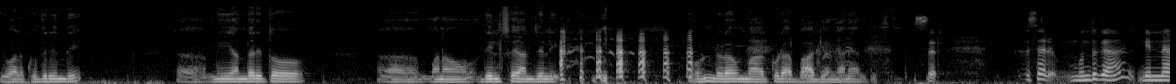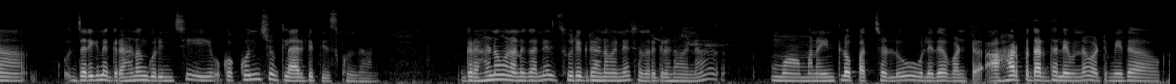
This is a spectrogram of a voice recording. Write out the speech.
ఇవాళ కుదిరింది. మీ అందరితో మనం దిల్సే అంజలి ఉండడం మాకు కూడా భాగ్యంగానే అనిపిస్తుంది. సార్ సార్ ముందుగా నిన్న జరిగిన గ్రహణం గురించి ఒక కొంచెం క్లారిటీ తీసుకుందాం. గ్రహణం అని అనగానే సూర్యగ్రహణమైనా చంద్రగ్రహణమైనా మన ఇంట్లో పచ్చళ్ళు లేదా వంట ఆహార పదార్థాలు ఏమన్నా వాటి మీద ఒక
